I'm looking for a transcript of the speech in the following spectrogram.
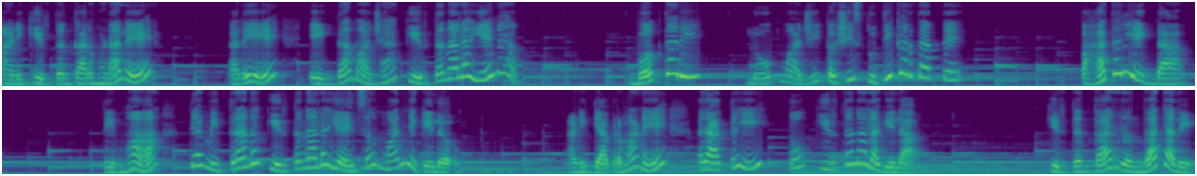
आणि कीर्तनकार म्हणाले अरे एकदा माझ्या कीर्तनाला ये ना. बघ तरी लोक माझी कशी स्तुती करतात ते. पहा तरी एकदा. तेव्हा त्या मित्रानं कीर्तनाला यायचं मान्य केलं. आणि त्याप्रमाणे रात्री तो कीर्तनाला गेला. कीर्तनकार रंगात आले.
